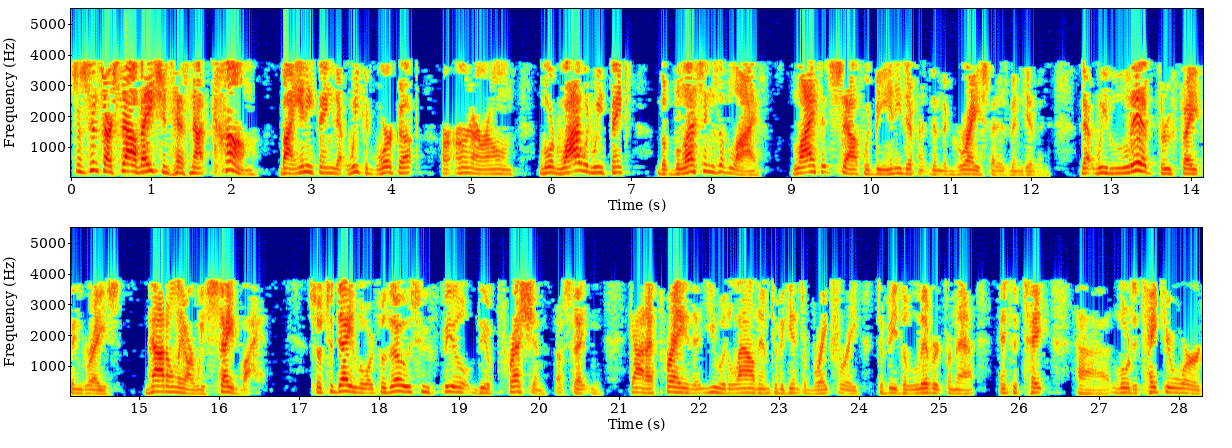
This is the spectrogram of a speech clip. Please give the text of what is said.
So since our salvation has not come by anything that we could work up or earn our own, Lord, why would we think the blessings of life, life itself would be any different than the grace that has been given? That we live through faith and grace. Not only are we saved by it. So today, Lord, for those who feel the oppression of Satan, God, I pray that you would allow them to begin to break free, to be delivered from that, and to take, uh, Lord, to take your word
